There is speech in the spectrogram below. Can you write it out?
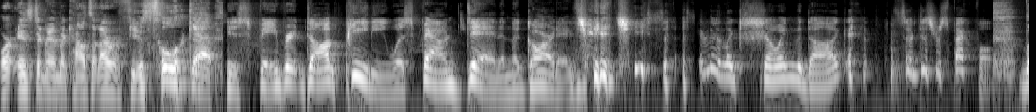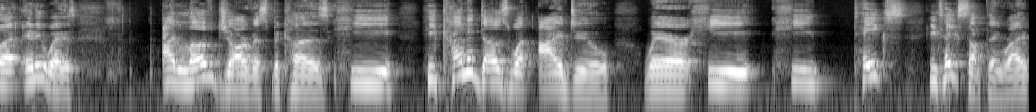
or Instagram accounts that I refuse to look at. His favorite dog, Petey, was found dead in the garden. Jesus. And they're like showing the dog. so disrespectful. But anyways, I love Jarvis because he, he kind of does what I do where he he takes he takes something, right?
